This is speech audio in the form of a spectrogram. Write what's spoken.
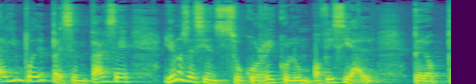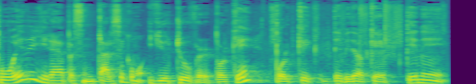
alguien puede presentarse, yo no sé si en su currículum oficial, pero puede llegar a presentarse como youtuber. ¿Por qué? Porque debido a que tiene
